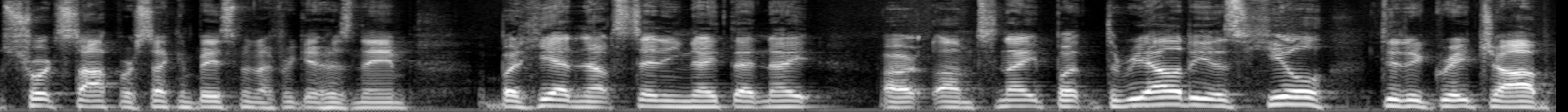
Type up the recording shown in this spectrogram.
shortstop or second baseman. I forget his name, but he had an outstanding night that night, uh, um, tonight. But the reality is, Gil did a great job.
